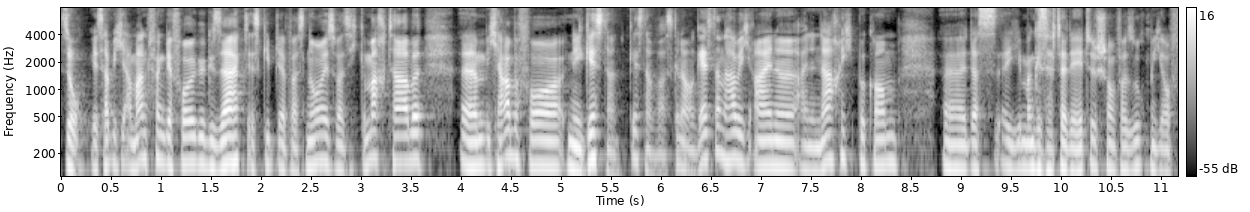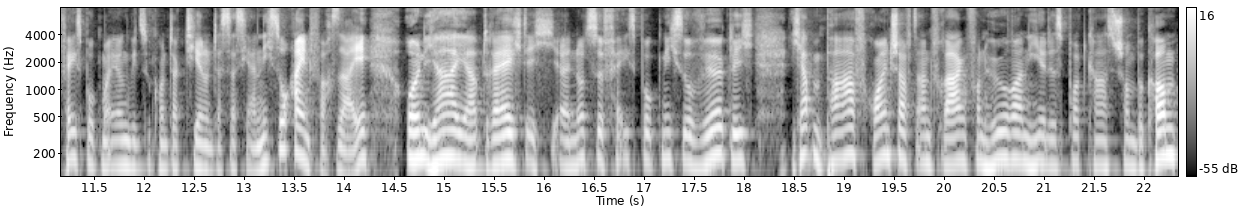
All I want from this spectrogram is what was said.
So, jetzt habe ich am Anfang der Folge gesagt, es gibt etwas Neues, was ich gemacht habe. Ähm, ich habe vor, nee, gestern, gestern war es, genau. Gestern habe ich eine, eine Nachricht bekommen, äh, dass jemand gesagt hat, er hätte schon versucht, mich auf Facebook mal irgendwie zu kontaktieren und dass das ja nicht so einfach sei. Und ja, ihr habt recht, ich äh, nutze Facebook nicht so wirklich. Ich habe ein paar Freundschaftsanfragen von Hörern hier des Podcasts schon bekommen.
